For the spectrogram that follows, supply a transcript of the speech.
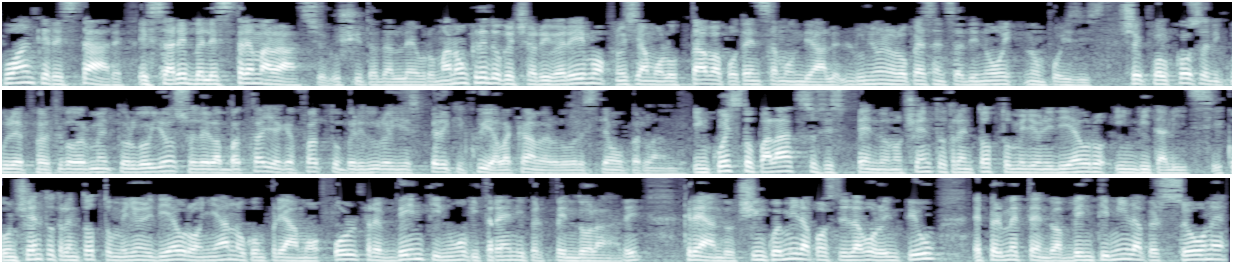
può anche restare e sarebbe l'estrema razio l'uscita dall'euro, ma non credo che ci arriveremo, noi siamo l'ottava potenza mondiale, l'Unione Europea senza di noi non può esistere. C'è qualcosa di cui è particolarmente orgoglioso? Orgoglioso della battaglia che ha fatto per ridurre gli sprechi qui alla Camera dove stiamo parlando. In questo palazzo si spendono 138 milioni di euro in vitalizi, con 138 milioni di euro ogni anno compriamo oltre 20 nuovi treni per pendolari, creando 5.000 posti di lavoro in più e permettendo a 20.000 persone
